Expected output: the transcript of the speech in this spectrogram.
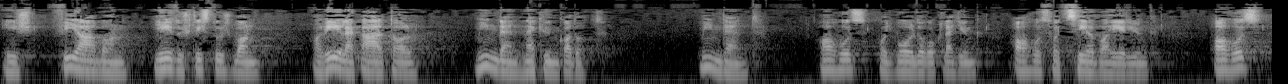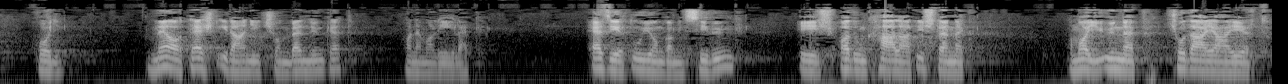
És fiában, Jézus Krisztusban a lélek által mindent nekünk adott. Mindent. Ahhoz, hogy boldogok legyünk, ahhoz, hogy célba érjünk, ahhoz, hogy ne a test irányítson bennünket, hanem a lélek. Ezért újjong a mi szívünk, és adunk hálát Istennek a mai ünnep csodájáért,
